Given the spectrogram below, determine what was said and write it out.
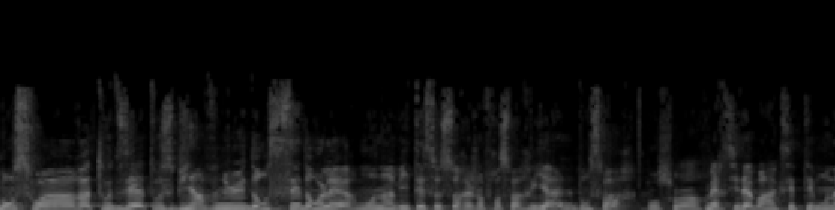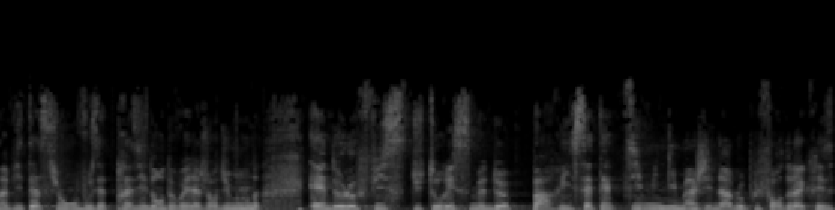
Bonsoir à toutes et à tous, bienvenue dans C'est dans l'air. Mon invité ce soir est Jean-François Rial. Bonsoir. Bonsoir. Merci d'avoir accepté mon invitation. Vous êtes président de Voyageurs du Monde et de l'Office du tourisme de Paris. C'était inimaginable au plus fort de la crise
